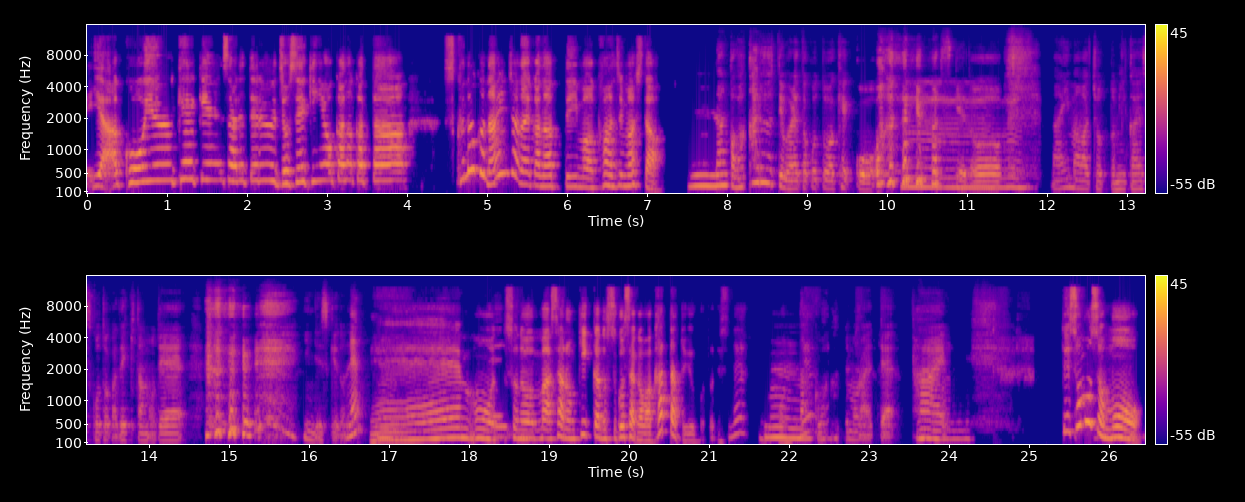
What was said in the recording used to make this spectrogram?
いやーこういう経験されてる女性起業家の方、少なくないんじゃないかなって今感じました。うん、なんかわかるって言われたことは結構 ありますけどまあ今はちょっと見返すことができたので、いいんですけどね。ねえ、もう、その、まあ、サロンキッカの凄さが分かったということですね。うん、うん、ねなんか分かってもらえて。はい。うんで、そもそも、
